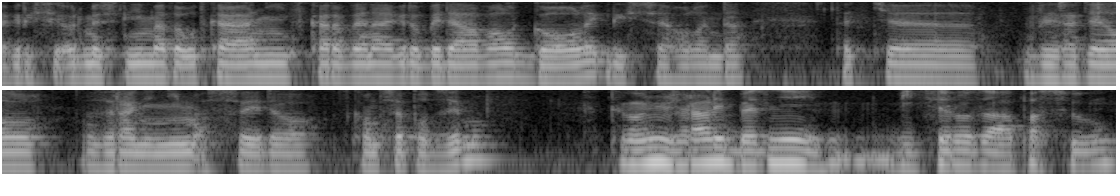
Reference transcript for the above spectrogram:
eh, když si odmyslíme to utkání v Karviné, kdo by dával góly, když se Holenda teď eh, vyřadil zraněním asi do konce podzimu? Tak oni už hráli bez něj více do zápasů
